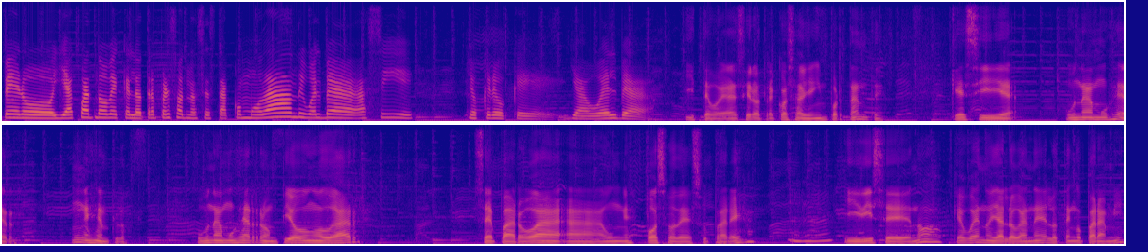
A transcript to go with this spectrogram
Pero ya cuando ve que la otra persona se está acomodando y vuelve así, yo creo que ya vuelve a... Y te voy a decir otra cosa bien importante, que si una mujer, un ejemplo, una mujer rompió un hogar, separó a, a un esposo de su pareja y dice, no, qué bueno, ya lo gané, lo tengo para mí.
